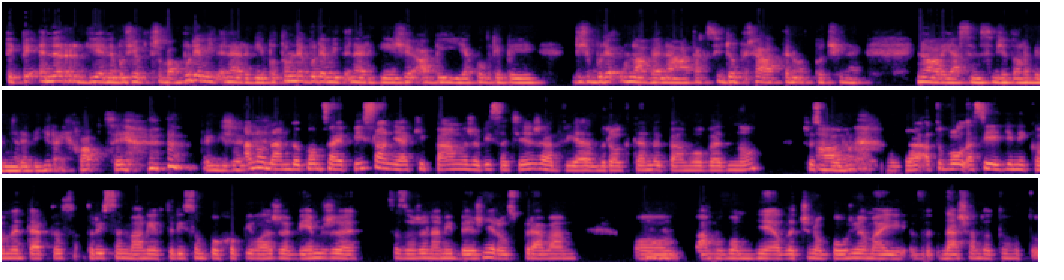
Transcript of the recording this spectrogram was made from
typy energie, nebo že třeba bude mít energii, potom nebude mít energii, že aby jako kdyby, když bude unavená, tak si dopřát ten odpočinek. No ale já si myslím, že tohle by měly být i chlapci. Takže... Ano, nám dokonce i písal nějaký pán, že by se těž rád vyjadril k téme vedno. Že a to byl asi jediný komentár, který jsem mali a vtedy jsem pochopila, že vím, že se so ženami bežně rozprávam o mm-hmm. pánovom dne, väčšinou používam aj, vnášam do toho tú,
